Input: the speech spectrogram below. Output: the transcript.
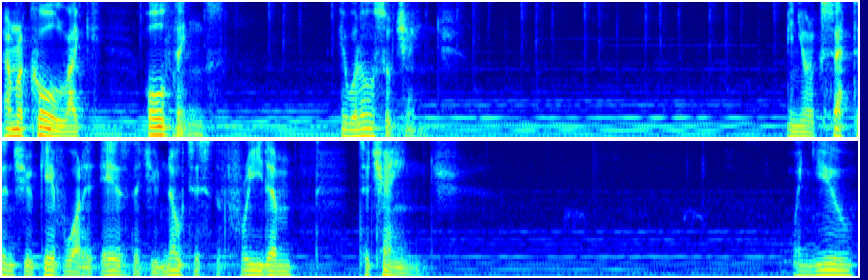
And recall, like all things, it will also change. In your acceptance, you give what it is that you notice the freedom to change. When you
